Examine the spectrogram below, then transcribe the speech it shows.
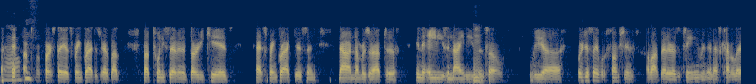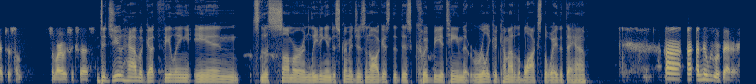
Wow. Our first day of spring practice, we had about about 27 and 30 kids at spring practice, and now our numbers are up to in the 80s and 90s, Hmm. and so we uh, we're just able to function a lot better as a team, and, and that's kind of led to some some early success. Did you have a gut feeling in the summer and leading into scrimmages in August that this could be a team that really could come out of the blocks the way that they have? Uh, I, I knew we were better.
